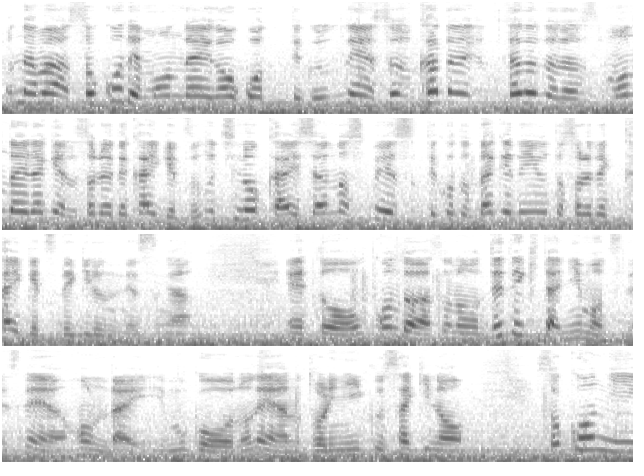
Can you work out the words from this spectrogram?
ほんなまあそこで問題が起こってくるねそただただただ問題だけでそれで解決うちの会社のスペースってことだけで言うとそれで解決できるんですが、えっと、今度はその出てきた荷物ですね本来向こうのねあの取りに行く先のそこに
